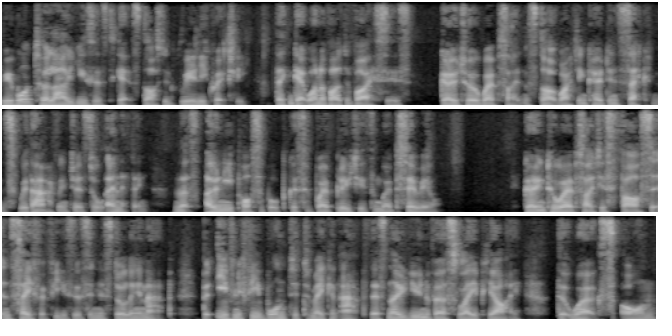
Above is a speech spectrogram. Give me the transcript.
We want to allow users to get started really quickly. They can get one of our devices, go to a website and start writing code in seconds without having to install anything, and that's only possible because of Web Bluetooth and Web Serial. Going to a website is faster and safer for users than installing an app, but even if you wanted to make an app, there's no universal API that works on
